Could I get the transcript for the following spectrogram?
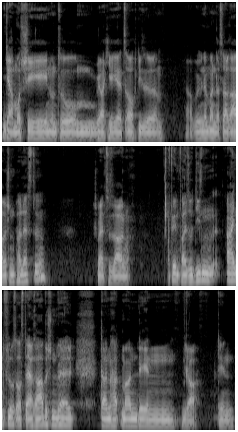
ja Moscheen und so. Ja, hier jetzt auch diese, ja, wie nennt man das, arabischen Paläste? Schwer zu sagen. Auf jeden Fall so diesen Einfluss aus der arabischen Welt. Dann hat man den, ja, den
